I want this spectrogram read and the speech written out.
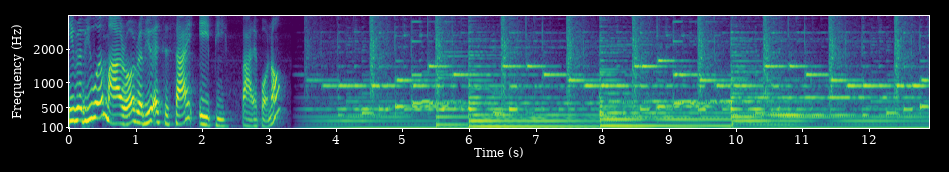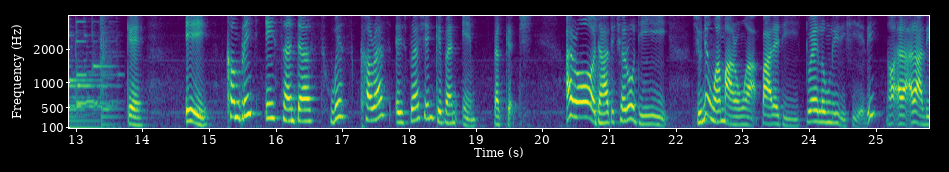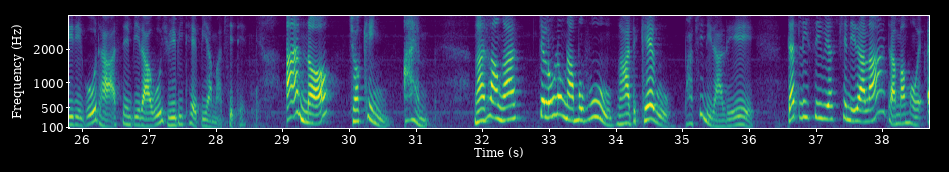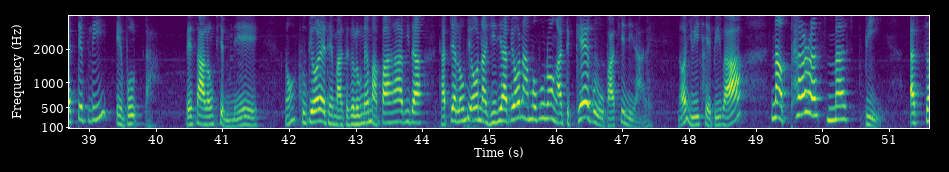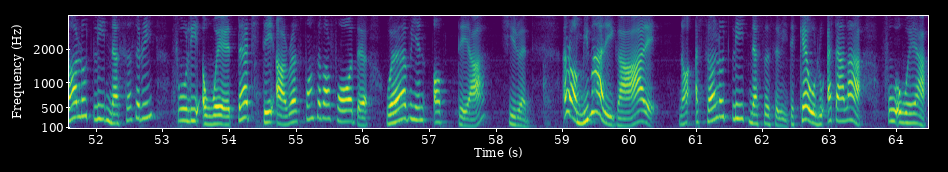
ဒီ reviewer မှာတော့ review exercise AB ပါတယ်ပေါ့နော်ကဲ A complete each sentence with correct expression given in bracket အဲ့တော့ဒါတချို့တို့ဒီ unit 1မှာတော့ကပါတဲ့ဒီတွဲလုံးလေးတွေရှိတယ်လीเนาะအဲ့ဒါအဲ့ဒါလေးတွေကိုဒါအဆင်ပြေတာကိုရွေးပြီးထည့်ပေးရမှာဖြစ်တယ် I am not joking I am ငါလှောင်ငါကြက်လုံးလုံးတာမဟုတ်ဘူးငါတကယ်ကိုဘာဖြစ်နေတာလဲ deadly serious ဖြစ်နေတာလားဒါမှမဟုတ်ရင် actively involved လားဘယ်စာလုံးဖြစ်မလဲနော်သူပြောတဲ့အထဲမှာစကားလုံးထဲမှာပါလာပြီးသားဒါပြက်လုံးပြောတာရည်စရာပြောတာမဟုတ်ဘူးနော်ငါတကယ်ကိုဘာဖြစ်နေတာလဲနော်ရွေးချယ်ပေးပါ now parents must be absolutely necessary fully aware that they are responsible for the well-being of their children အဲ့တော့မိဘတွေကတဲ့နော် absolutely necessary တကယ်ကိုလိုအပ်တာလား full aware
